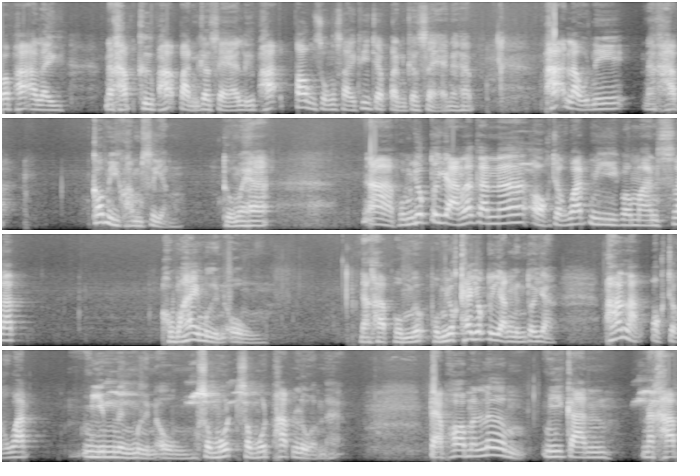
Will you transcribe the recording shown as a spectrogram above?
ว่าพระอะไรนะครับ คือพระปั่นกระแสหรือพระต้องสงสัยที่จะปั่นกระแสนะครับ พระเหล่านี้นะครับ ก็มีความเสี่ยงถูกไหมฮะอ่าผมยกตัวอย่างแล้วกันนะ ออกจากวัดมีประมาณสัก ผมให้หมื่นองค์ นะครับผมผมยกแค่ยกตัวอย่างหนึ่งตัวอย่าง พระหลักออกจากวัดมีหนึ่งหมื่นองค์ สมมติสมมติภาพรวมนะฮะแต่พอมันเริ่มมีการนะครับ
